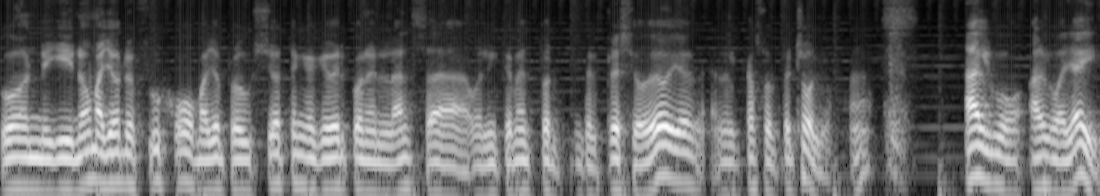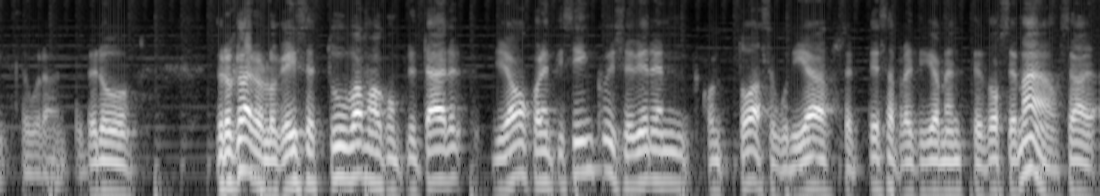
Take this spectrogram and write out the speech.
con y no mayor flujo o mayor producción tenga que ver con el alza o el incremento del precio de hoy en el caso del petróleo. ¿ah? Algo, algo hay ahí, seguramente. Pero, pero claro, lo que dices tú, vamos a completar, llevamos 45 y se vienen con toda seguridad, certeza, prácticamente 12 más. O sea,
